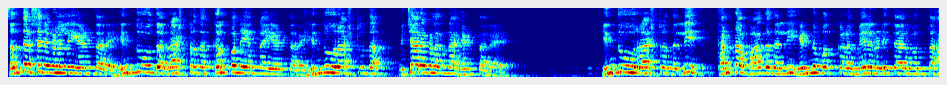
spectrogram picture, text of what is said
ಸಂದರ್ಶನಗಳಲ್ಲಿ ಹೇಳ್ತಾರೆ ಹಿಂದೂ ರಾಷ್ಟ್ರದ ಕಲ್ಪನೆಯನ್ನ ಹೇಳ್ತಾರೆ, ಹಿಂದೂ ರಾಷ್ಟ್ರದ ವಿಚಾರಗಳನ್ನ ಹೇಳ್ತಾರೆ. ಹಿಂದೂ ರಾಷ್ಟ್ರದಲ್ಲಿ ತನ್ನ ಭಾಗದಲ್ಲಿ ಹೆಣ್ಣು ಮಕ್ಕಳ ಮೇಲೆ ನಡೀತಾ ಇರುವಂತಹ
